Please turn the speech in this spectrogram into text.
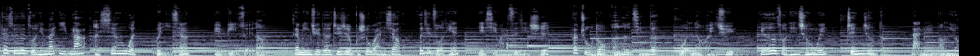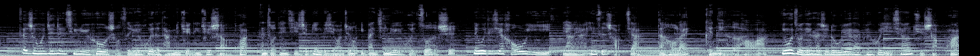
但随着佐田那一拉而相吻，惠里香便闭嘴了。在明确得知这不是玩笑，而且佐田也喜欢自己时，他主动而热情的吻了回去，也和佐田成为真正的男女朋友。在成为真正情侣后，首次约会的他们决定去赏花，但佐田其实并不喜欢这种一般情侣会做的事，认为这些毫无意义，两人还因此吵架。但后来肯定和好啊，因为佐田还是如约来陪惠里香去赏花。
